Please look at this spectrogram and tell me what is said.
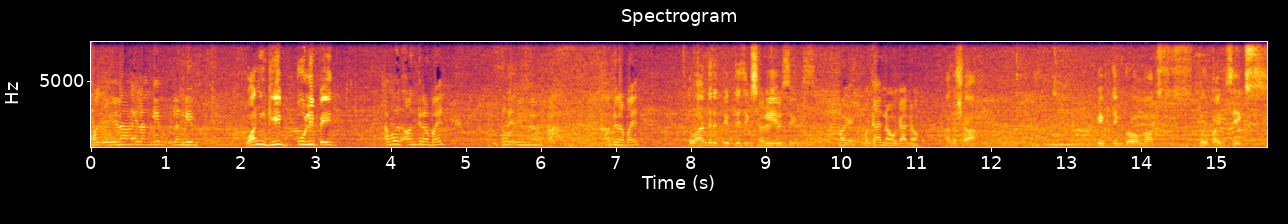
Mag ilang ilang game, ilang game. 1 gig fully paid. Ah, one, on terabyte? Itong ino. On terabyte? 256 gig. 36. Mag, magkano, magkano? Ano siya? 15 Pro Max 256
